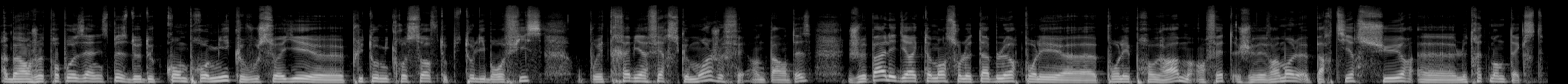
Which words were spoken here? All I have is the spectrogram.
Ah ben je vais te proposer un espèce de, compromis, que vous soyez euh, plutôt Microsoft ou plutôt LibreOffice. Vous pouvez très bien faire ce que moi je fais, entre parenthèses. Je ne vais pas aller directement sur le tableur pour les, pour les programmes. En fait, je vais vraiment partir sur le traitement de texte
